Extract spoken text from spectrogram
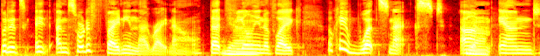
but it's it, I'm sort of fighting that right now. That Yeah. feeling of like, okay, what's next? Um, and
